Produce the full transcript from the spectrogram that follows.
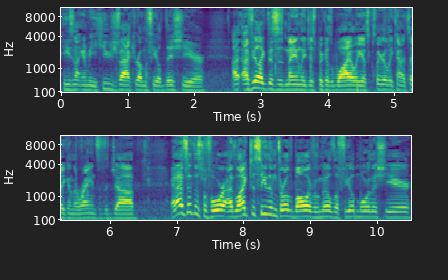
he's not going to be a huge factor on the field this year, I, I feel like this is mainly just because Wiley has clearly kind of taken the reins of the job. And I've said this before. I'd like to see them throw the ball over the middle of the field more this year.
